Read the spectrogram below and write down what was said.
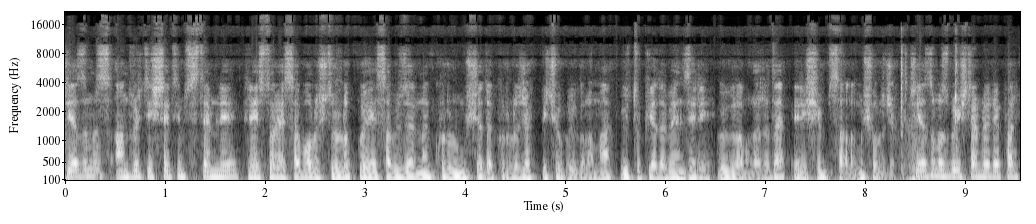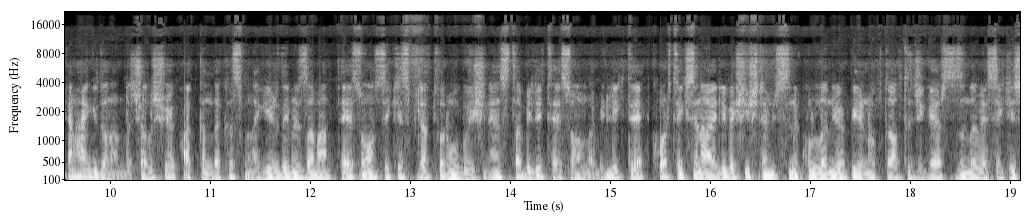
Cihazımız Android işletim sistemli Play Store hesabı oluşturulup bu hesap üzerinden kurulmuş ya da kurulacak birçok uygulama, YouTube ya da benzeri uygulamalara da erişim sağlamış olacak. Cihazımız bu işlemleri yaparken hangi donanımda çalışıyor? Hakkında kısmına girdiğimiz zaman TS18 platformu bu işin en stabili TS10 ile birlikte Cortex'in A55 işlemcisini kullanıyor. 1.6 GHz hızında ve 8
